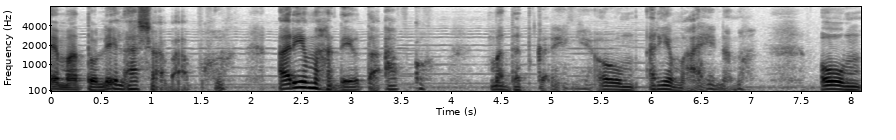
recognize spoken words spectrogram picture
एमा तो लीलाशाह बापू अरे महादेवता, आपको मदद करेंगे। ओम, अरे माए नमः। ओम,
